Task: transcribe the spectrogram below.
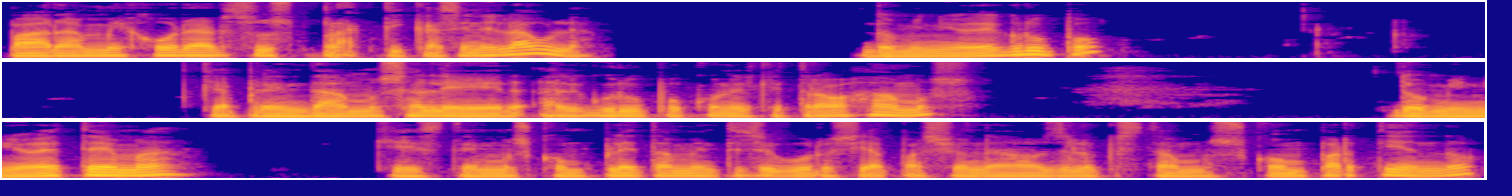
para mejorar sus prácticas en el aula. Dominio de grupo, que aprendamos a leer al grupo con el que trabajamos, dominio de tema, que estemos completamente seguros y apasionados de lo que estamos compartiendo,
